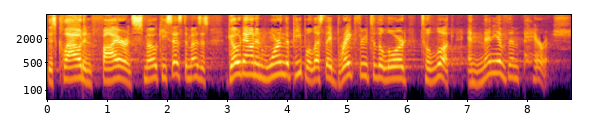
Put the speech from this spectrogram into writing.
this cloud and fire and smoke, he says to Moses, Go down and warn the people, lest they break through to the Lord to look, and many of them perish.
